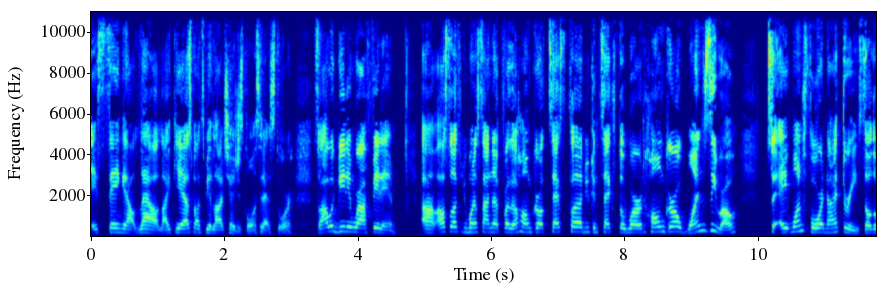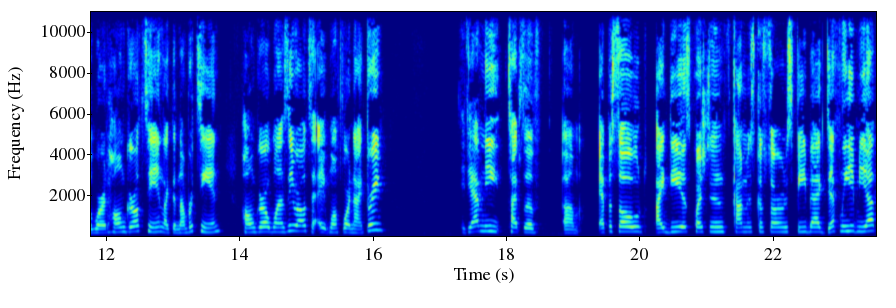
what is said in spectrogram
it saying it out loud. Like, yeah, it's about to be a lot of changes going to that store. So I would get in where I fit in. Um, also, if you want to sign up for the Homegirl Text Club, you can text the word Homegirl 10 to 81493. So the word Homegirl 10, like the number 10, Homegirl 10 to 81493. If you have any types of um, episode ideas, questions, comments, concerns, feedback, definitely hit me up.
